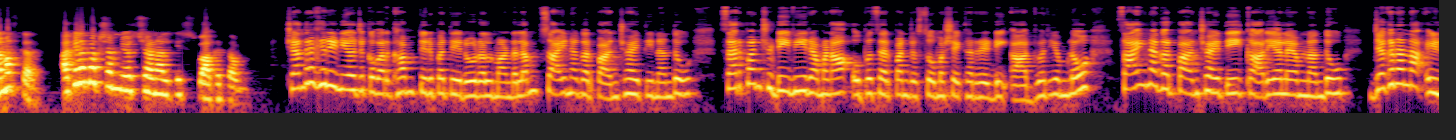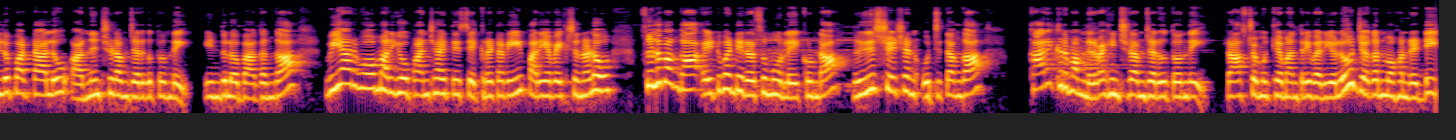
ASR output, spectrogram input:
నమస్కారం. అఖిలపక్షం న్యూస్ ఛానల్కి స్వాగతం. చంద్రగిరి నియోజకవర్గం తిరుపతి రూరల్ మండలం సాయినగర్ పంచాయతీ నందు సర్పంచ్ డివి రమణ ఉప సర్పంచ్ సోమశేఖర్ రెడ్డి ఆధ్వర్యంలో సాయినగర్ పంచాయతీ కార్యాలయం నందు జగనన్న ఇళ్ళు పట్టాలు అందించడం జరుగుతుంది. ఇందులో భాగంగా విఆర్ఓ మరియు పంచాయతీ సెక్రటరీ పర్యవేక్షణలో సులభంగా ఎటువంటి రుసుము లేకుండా రిజిస్ట్రేషన్ ఉచితంగా కార్యక్రమం నిర్వహించడం జరుగుతోంది. రాష్ట్ర ముఖ్యమంత్రి వర్యులు జగన్మోహన్ రెడ్డి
